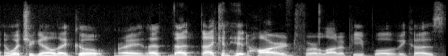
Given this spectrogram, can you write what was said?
and what you're going to let go right? That that that can hit hard for a lot of people because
